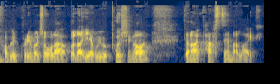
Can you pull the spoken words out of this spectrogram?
probably pretty much all out. But like, yeah, we were pushing on. Then I passed him at like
